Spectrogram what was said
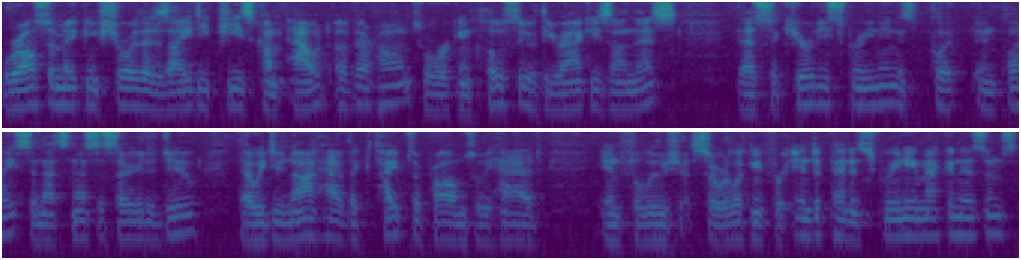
We're also making sure that as IDPs come out of their homes, we're working closely with the Iraqis on this, that security screening is put in place, and that's necessary to do, that we do not have the types of problems we had in Fallujah. So we're looking for independent screening mechanisms,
